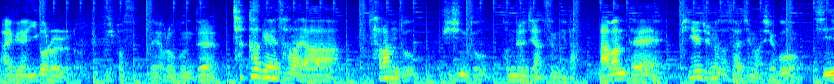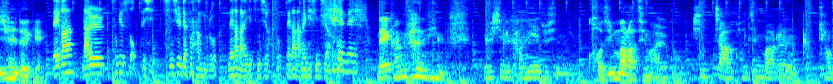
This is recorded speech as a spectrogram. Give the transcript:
아니 그냥 이거를 듣고 싶었어. 네 여러분들 착하게 살아야 사람도 귀신도 건들지 않습니다. 남한테 피해주면서 살지 마시고 진실되게 내가 날 속일 수 없듯이 진실된 사람으로 내가 나에게 진실하고 내가 남에게 진실하고 네 강사님 열심히 강의해 주시는 거짓말하지 말고 진짜 거짓말은 극혐.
